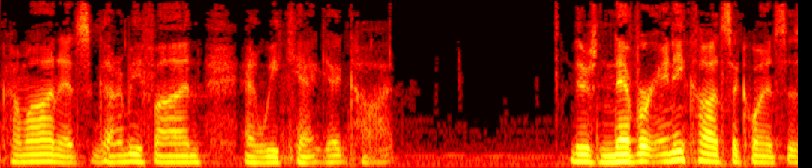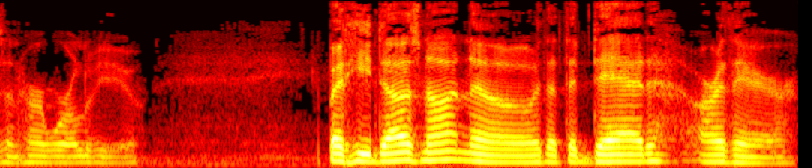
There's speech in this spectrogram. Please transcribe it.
Come on, it's going to be fun, and we can't get caught. There's never any consequences in her worldview. But he does not know that the dead are there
